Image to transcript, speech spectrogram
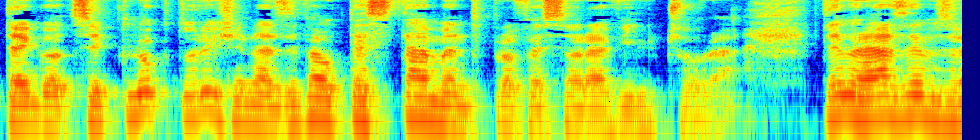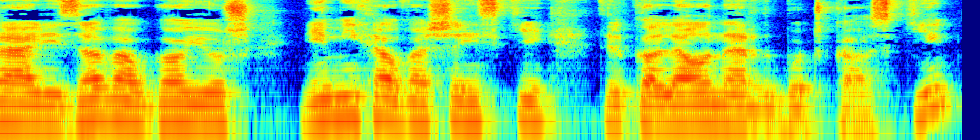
tego cyklu, który się nazywał Testament profesora Wilczura. Tym razem zrealizował go już nie Michał Waszyński, tylko Leonard Buczkowski.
